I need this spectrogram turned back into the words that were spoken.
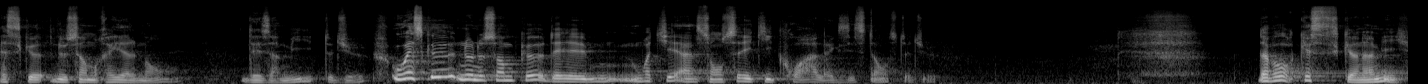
est-ce que nous sommes réellement des amis de Dieu? Ou est-ce que nous ne sommes que des moitiés insensés qui croient à l'existence de Dieu? D'abord, qu'est-ce qu'un ami?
